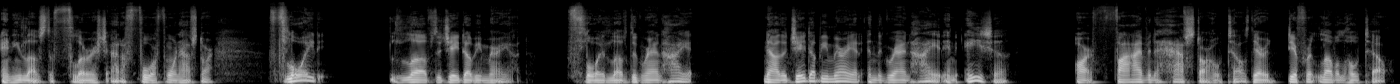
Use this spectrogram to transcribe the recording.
And he loves to flourish at a four, four and a half star. Floyd loves the JW Marriott. Floyd loves the Grand Hyatt. Now, the JW Marriott and the Grand Hyatt in Asia are five and a half star hotels. They're a different level hotel.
